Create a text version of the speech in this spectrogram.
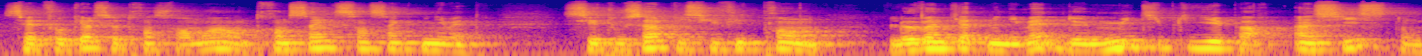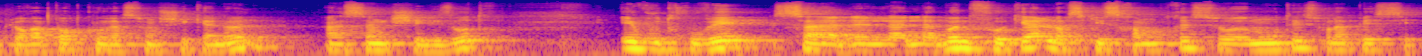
cette focale se transformera en 35-105 mm. C'est tout simple, il suffit de prendre le 24 mm, de le multiplier par 1,6, donc le rapport de conversion chez Canon, 1,5 chez les autres, et vous trouvez la, bonne focale lorsqu'il sera monté sur la PC.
